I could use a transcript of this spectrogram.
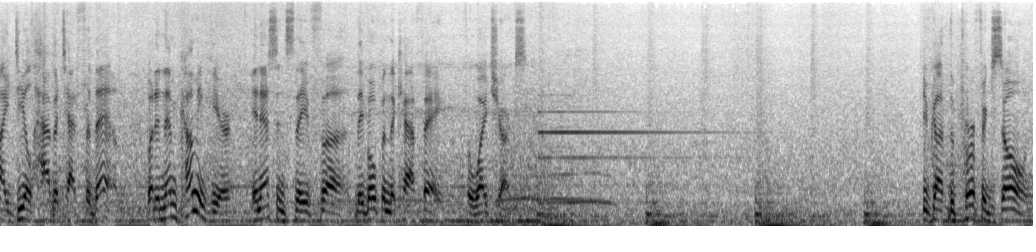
ideal habitat for them. But in them coming here, in essence, they've, uh, they've opened the cafe for white sharks. You've got the perfect zone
